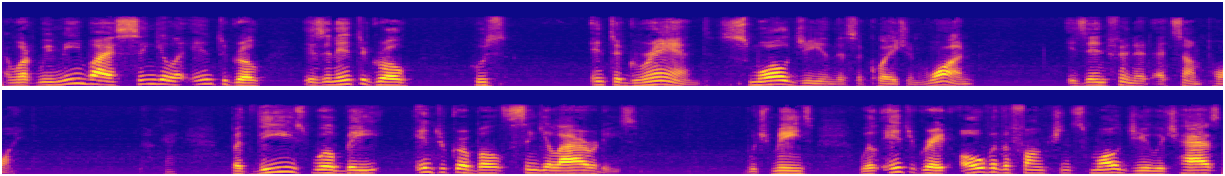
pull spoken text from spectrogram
And what we mean by a singular integral is an integral whose integrand, small g in this equation, 1, is infinite at some point. Okay? But these will be integrable singularities, which means we'll integrate over the function small g, which has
